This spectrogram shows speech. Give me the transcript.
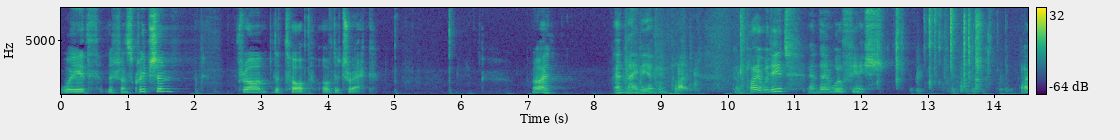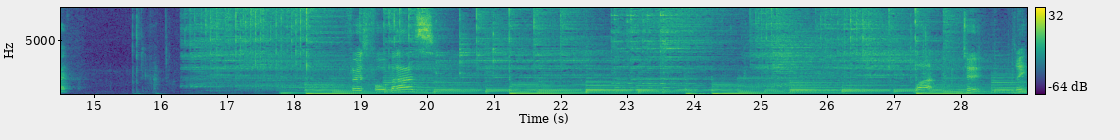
with the transcription from the top of the track. Right? And maybe I can play. I can play with it and then we'll finish. Right? First four bars. Two, three.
